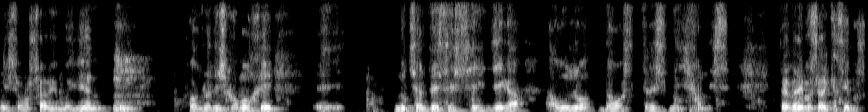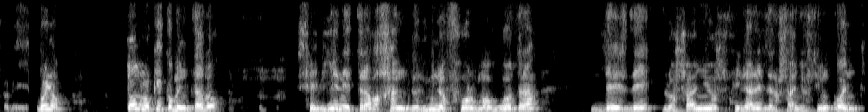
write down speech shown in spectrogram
eso lo sabe muy bien Juan Francisco Monge, eh, muchas veces se llega a uno, dos, tres millones. Pero veremos a ver qué hacemos con ella. Bueno, todo lo que he comentado se viene trabajando de una forma u otra desde los años finales de los años 50.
